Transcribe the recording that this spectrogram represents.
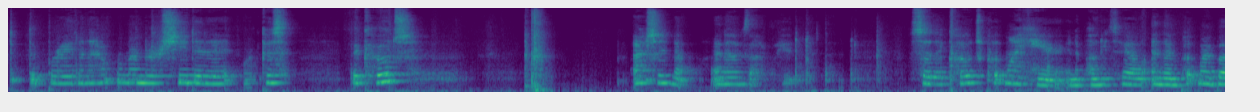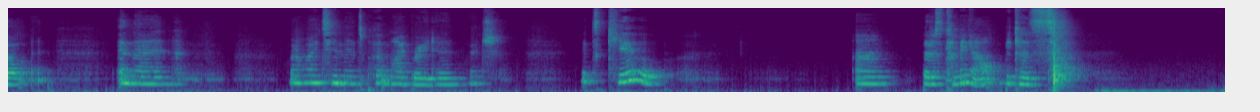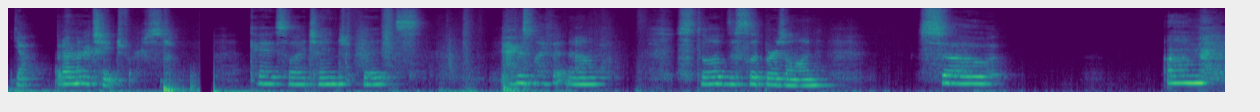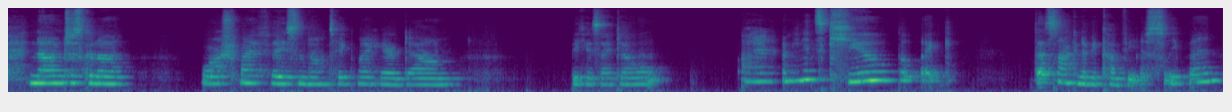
did the braid, and I don't remember if she did it because the coach. Actually, no, I know exactly who did it. So the coach put my hair in a ponytail and then put my bow in, and then one of my teammates put my braid in, which it's cute. Um, but it's coming out because yeah, but I'm gonna change first. Okay, so I changed fits. Here's my fit now. Still have the slippers on. So, um, now I'm just gonna wash my face and I'll take my hair down because I don't. I mean, it's cute, but like, that's not gonna be comfy to sleep in.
